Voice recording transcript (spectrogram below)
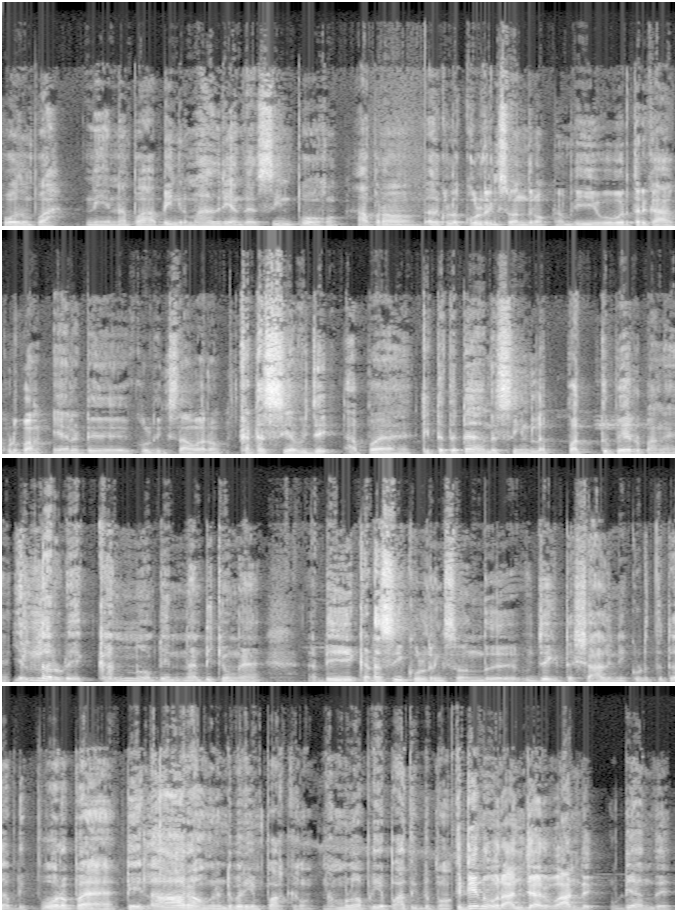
போதும்ப்பா நீ என்னப்பா அப்படிங்கிற மாதிரி அந்த சீன் போகும். அப்புறம் அதுக்குள்ளே கூல்ட்ரிங்க்ஸ் வந்துடும் அப்படி ஒவ்வொருத்தருக்காக கொடுப்பாங்க. ஏழு எட்டு கூல்ட்ரிங்க்ஸ் தான் வரும். கடைசியாக விஜய். அப்போ கிட்டத்தட்ட அந்த சீனில் பத்து பேர் இருப்பாங்க. எல்லாருடைய கண்ணும் அப்படியே நடிக்குங்க. அப்படியே கடைசி கூல்ட்ரிங்க்ஸ் வந்து விஜய்கிட்ட ஷாலினி கொடுத்துட்டு அப்படி போகிறப்ப அப்படியே எல்லாரும் அவங்க ரெண்டு பேரையும் பார்க்கணும். நம்மளும் அப்படியே பார்த்துக்கிட்டு இருப்போம். திடீர்னு ஒரு அஞ்சாறு வாண்டு. உடையாந்து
